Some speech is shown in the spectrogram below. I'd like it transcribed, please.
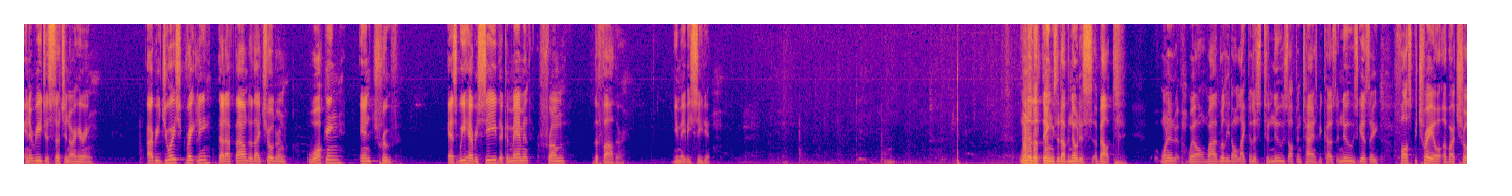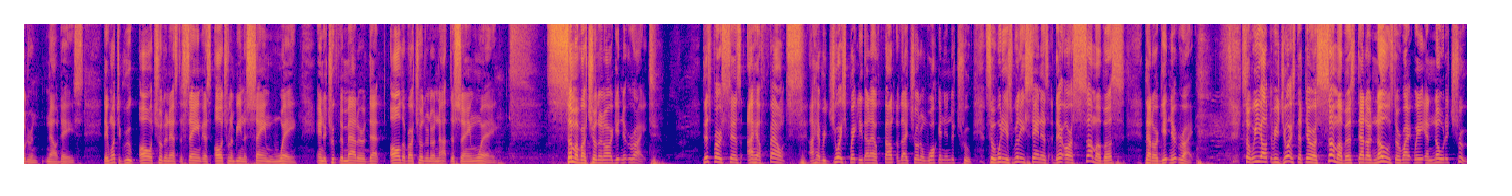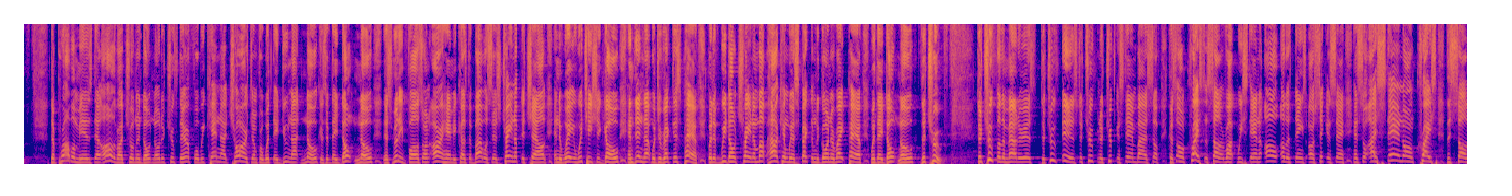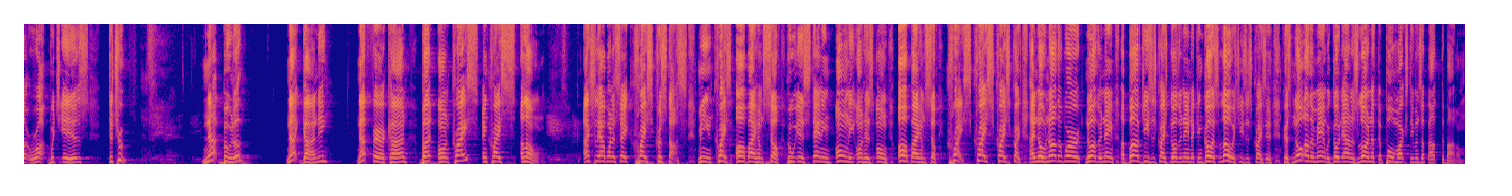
And it reads as such in our hearing I rejoice greatly that I found of thy children walking in truth, as we have received the commandment from the Father. You may be seated. One of the things that I've noticed about one of the, well, why I really don't like to listen to news oftentimes because the news gives a false portrayal of our children nowadays. They want to group all children as the same, as all children being the same way. And the truth of the matter that all of our children are not the same way. Some of our children are getting it right. This verse says, I have found, I have rejoiced greatly that I have found of thy children walking in the truth. So, what he is really saying is, there are some of us that are getting it right. So we ought to rejoice that there are some of us that are knows the right way and know the truth. The problem is that all of our children don't know the truth. Therefore, we cannot charge them for what they do not know, because if they don't know, this really falls on our hand because the Bible says, train up the child in the way in which he should go, and then that will direct his path. But if we don't train them up, how can we expect them to go in the right path when they don't know the truth? The truth of the matter is, the truth is the truth, and the truth can stand by itself. Because on Christ, the solid rock, we stand, and all other things are sick and sand. And so I stand on Christ, the solid rock, which is the truth. Not Buddha, not Gandhi, not Farrakhan, but on Christ and Christ alone. Actually, I want to say Christ Christos, meaning Christ all by himself, who is standing only on his own, all by himself. Christ, Christ, Christ, Christ. I know no other word, no other name above Jesus Christ, no other name that can go as low as Jesus Christ is, because no other man would go down as low enough to pull Mark Stevens up out the bottom.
